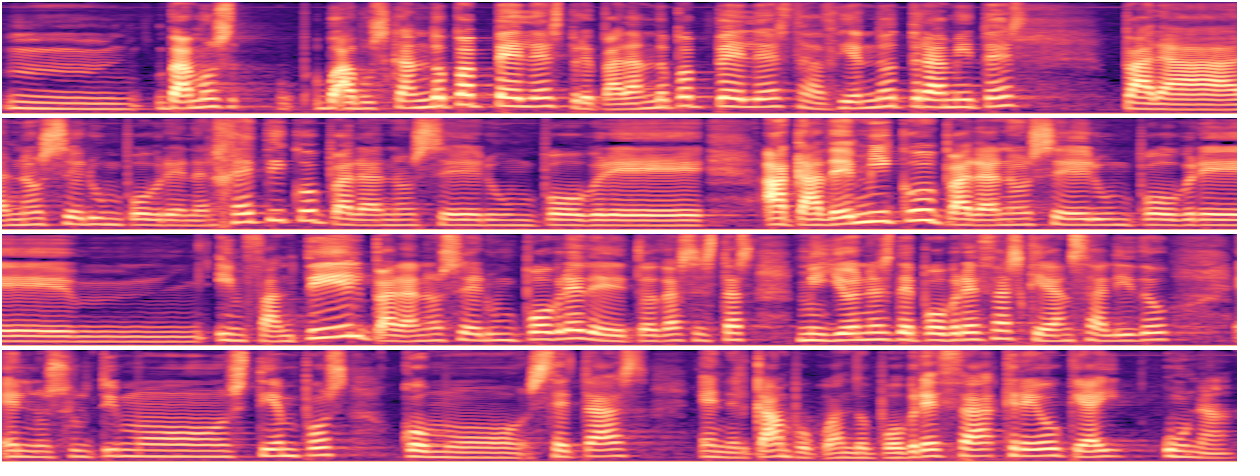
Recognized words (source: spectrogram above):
mm, vamos a buscando papeles, preparando papeles, haciendo trámites para no ser un pobre energético, para no ser un pobre académico, para no ser un pobre mm, infantil, para no ser un pobre de todas estas millones de pobrezas que han salido en los últimos tiempos como setas en el campo, cuando pobreza creo que hay una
